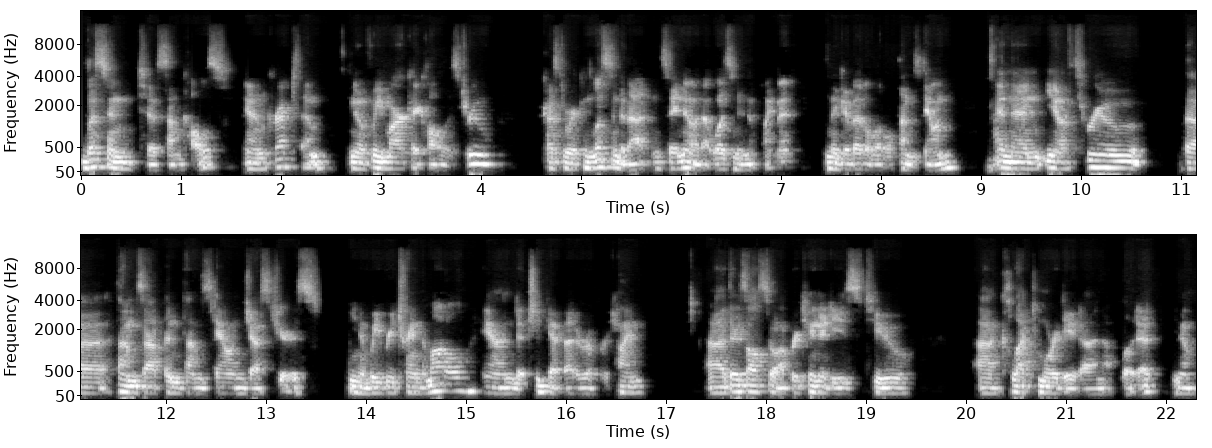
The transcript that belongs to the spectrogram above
listen to some calls and correct them. You know, if we mark a call as true, customer can listen to that and say, no, that wasn't an appointment. And they give it a little thumbs down. And then, you know, through the thumbs up and thumbs down gestures, you know, we retrain the model and it should get better over time. Uh, there's also opportunities to uh, collect more data and upload it. You know,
